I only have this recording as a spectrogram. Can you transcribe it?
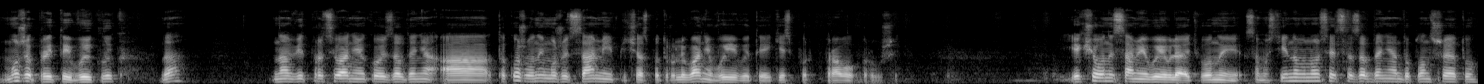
може прийти виклик да, на відпрацювання якогось завдання, а також вони можуть самі під час патрулювання виявити якесь пор- правопорушення. Якщо вони самі виявляють, вони самостійно вносять це завдання до планшету.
